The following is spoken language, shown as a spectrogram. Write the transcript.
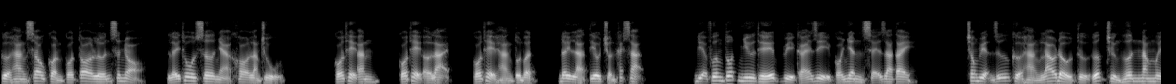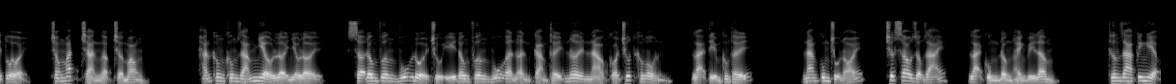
Cửa hàng sau còn có to lớn sân nhỏ, lấy thô sơ nhà kho làm chủ. Có thể ăn, có thể ở lại, có thể hàng tồn vật, đây là tiêu chuẩn khách sạn. Địa phương tốt như thế vì cái gì có nhân sẽ ra tay? Trong viện giữ cửa hàng lao đầu tử ước chừng hơn năm mươi tuổi, trong mắt tràn ngập chờ mong. Hắn không không dám nhiều lời nhiều lời, sợ đông phương vũ đổi chủ ý, đông phương vũ ẩn ẩn cảm thấy nơi nào có chút không ổn, lại tìm không thấy. Nam cung chủ nói, trước sau rộng rãi, lại cùng đồng hành vì lâm. Thương gia kinh nghiệm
